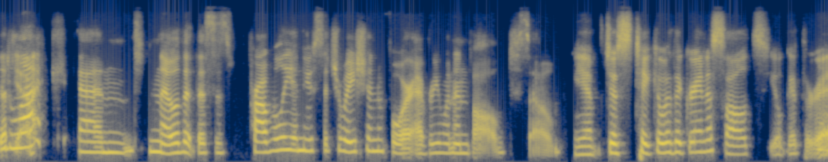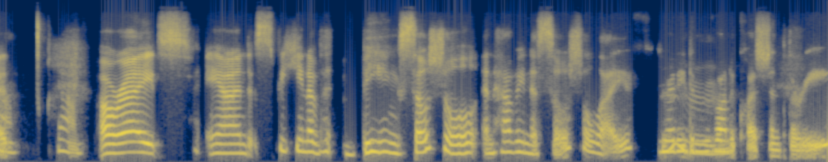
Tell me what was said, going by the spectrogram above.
good Yeah. luck and know that this is probably a new situation for everyone involved so yeah, just take it with a grain of salt. You'll get through it. yeah All right. And speaking of being social and having a social life, you ready to move Mm. on to question three?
